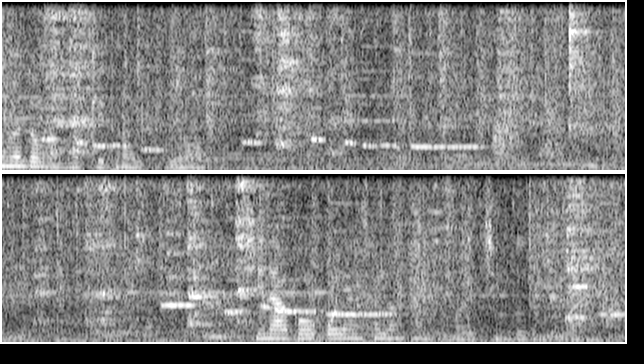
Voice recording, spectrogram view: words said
소면도 넉넉히 들어있고요. 진하고 뽀얀 설렁탕 국물 진국입니다.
